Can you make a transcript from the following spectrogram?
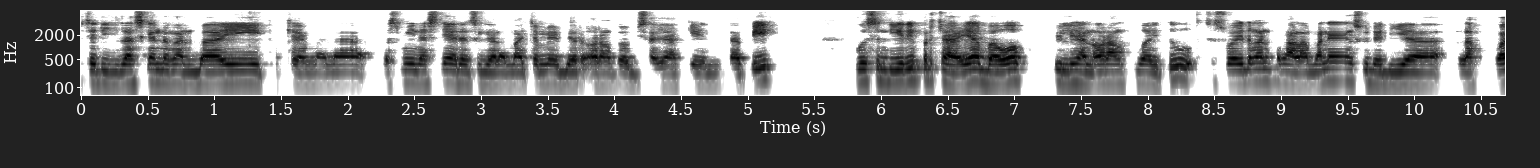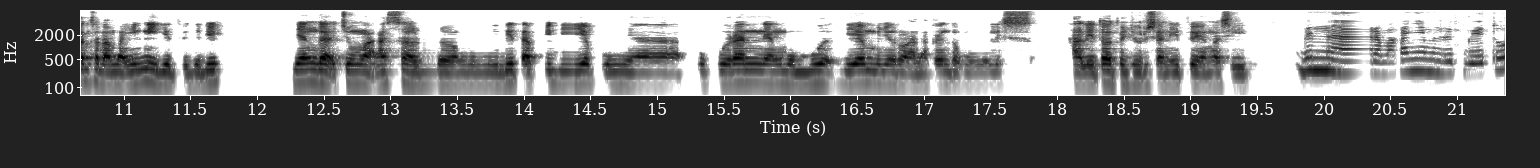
bisa dijelaskan dengan baik. Kayak mana plus minusnya dan segala macamnya biar orang tua bisa yakin. Tapi gue sendiri percaya bahwa pilihan orang tua itu sesuai dengan pengalaman yang sudah dia lakukan selama ini gitu. Jadi dia nggak cuma asal doang memilih tapi dia punya ukuran yang membuat dia menyuruh anaknya untuk memilih hal itu atau jurusan itu yang nggak sih benar makanya menurut gue itu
